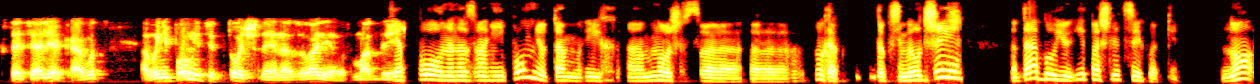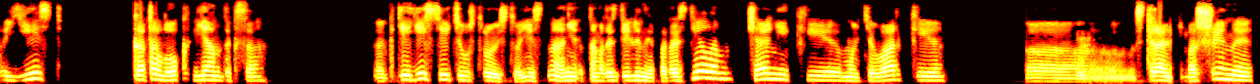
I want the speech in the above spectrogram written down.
Кстати, Олег, а вот а вы не помните точное название вот, модели? Я полное название не помню, там их э, множество, э, ну как, допустим, LG, W и пошли циферки. Но есть каталог Яндекса, где есть эти устройства. Есть, ну, они там разделены по разделам, чайники, мультиварки, э, стиральные машины.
